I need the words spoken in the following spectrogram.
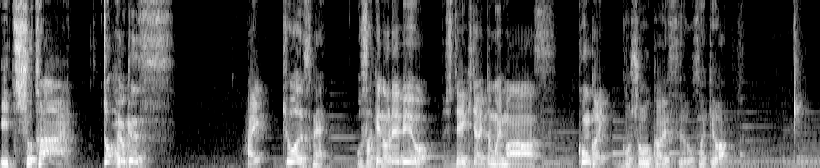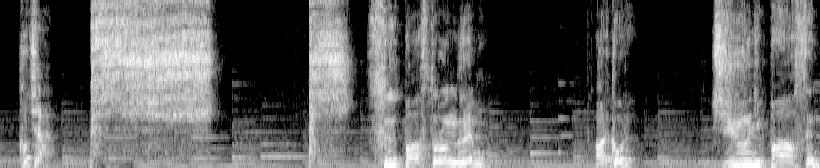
It's showtime! どうもよけです。はい今日はですねお酒のレビューをしていきたいと思います。今回ご紹介するお酒はこちら。スーパーストロングレモン。アルコール。12%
